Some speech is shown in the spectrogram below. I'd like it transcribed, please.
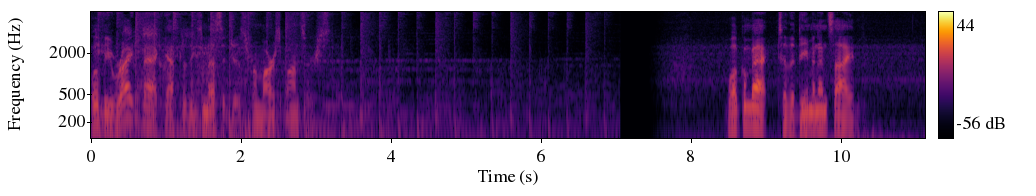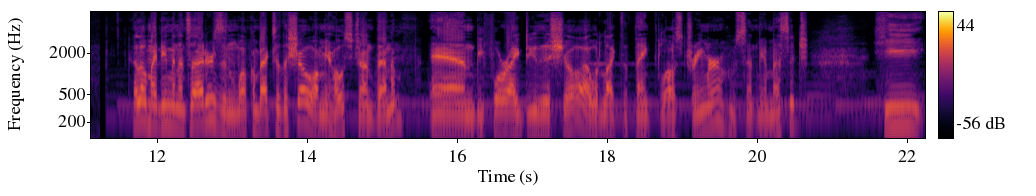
We'll be right back after these messages from our sponsors. Welcome back to The Demon Inside. Hello, my Demon Insiders, and welcome back to the show. I'm your host, John Venom. And before I do this show, I would like to thank Lost Dreamer, who sent me a message. He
